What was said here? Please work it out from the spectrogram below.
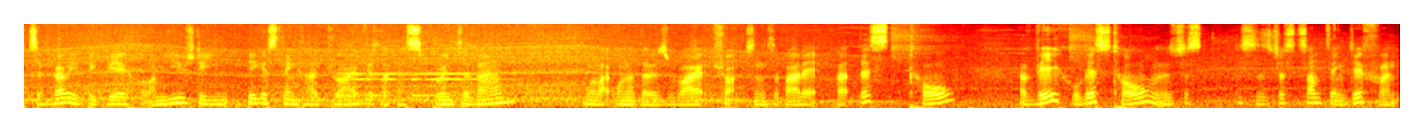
it's a very big vehicle. I'm usually, the biggest thing I drive is like a Sprinter van, or like one of those riot trucks and that's about it. But this tall, a vehicle this tall, is just, this is just something different.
